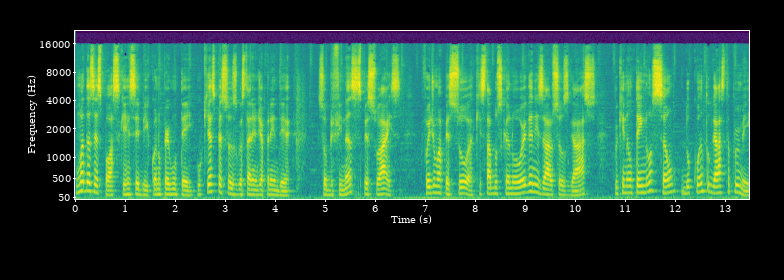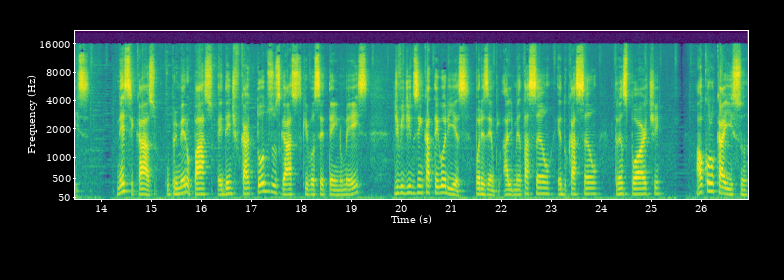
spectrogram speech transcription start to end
Uma das respostas que recebi quando perguntei o que as pessoas gostariam de aprender sobre finanças pessoais foi de uma pessoa que está buscando organizar os seus gastos porque não tem noção do quanto gasta por mês. Nesse caso, o primeiro passo é identificar todos os gastos que você tem no mês, divididos em categorias, por exemplo, alimentação, educação, transporte. Ao colocar isso,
